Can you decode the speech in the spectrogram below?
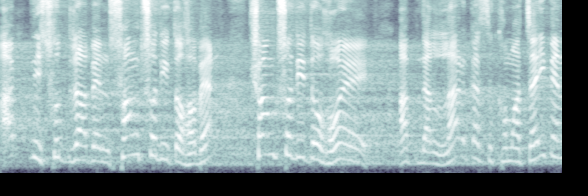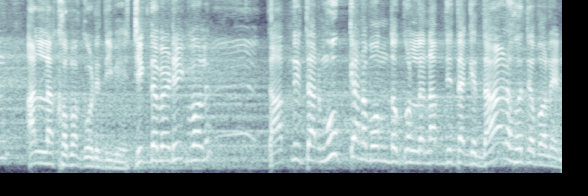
আপনি শুধরাবেন, সংশোধিত হবেন। সংশোধিত হয়ে আপনি আল্লাহর কাছে ক্ষমা চাইবেন, আল্লাহ ক্ষমা করে দিবে। ঠিক দেবে ঠিক বলে? তা আপনি তার মুখ কেন বন্ধ করলেন? আপনি তাকে দাঁড় হতে বলেন,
